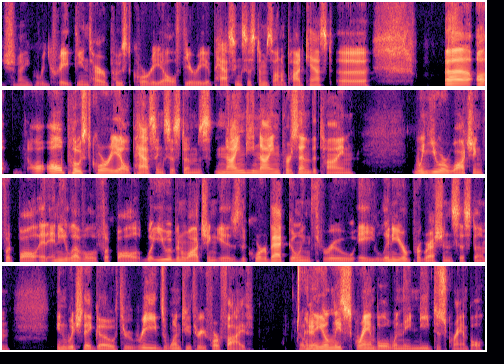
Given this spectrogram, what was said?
Should I recreate the entire post Coryell theory of passing systems on a podcast? Uh, uh, all, all post Coryell passing systems, 99% of the time, when you are watching football at any level of football, what you have been watching is the quarterback going through a linear progression system in which they go through reads one, two, three, four, five. Okay. And they only scramble when they need to scramble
